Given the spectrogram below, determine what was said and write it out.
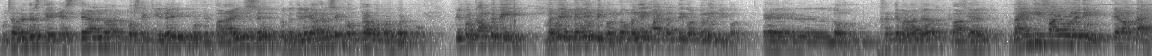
muchas veces que este alma no se quiere ir, porque para irse lo que tiene que hacer es encontrar otro cuerpo. People come to me, Malay, Malay people. Know, Malay, my country got Malay people. Eh, los, gente malaya va hacia él. 95 already cannot die.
